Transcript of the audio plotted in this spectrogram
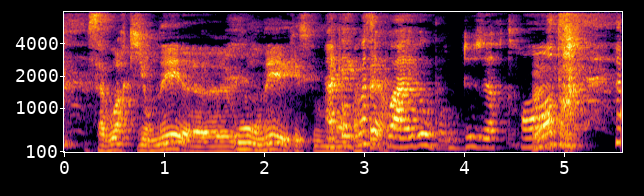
savoir qui on est, euh, où on est et qu'est-ce qu'on est À en train de point ça faire. pourrait arriver au bout de 2h30.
